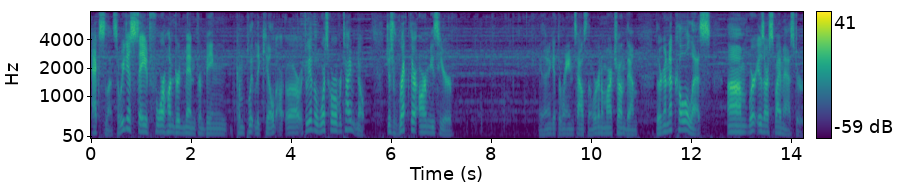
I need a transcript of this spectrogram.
Excellent. So we just saved 400 men from being completely killed. Or, do we have a war score over time? No. Just wreck their armies here. they're going to get the Rain's house, then we're going to march on them. They're going to coalesce. Um, where is our spy master?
